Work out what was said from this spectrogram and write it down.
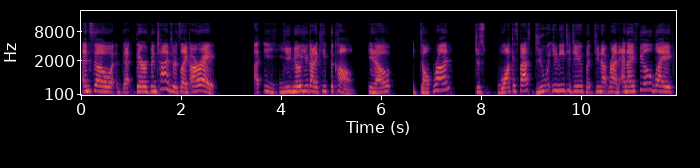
And so that there have been times where it's like, all right, uh, you know, you got to keep the calm, you know, don't run, just walk as fast, do what you need to do, but do not run. And I feel like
